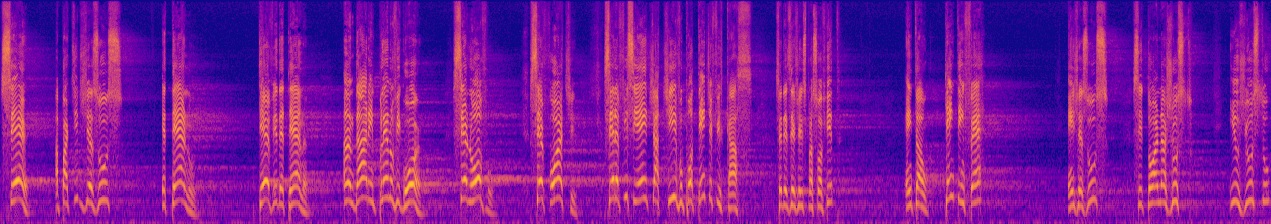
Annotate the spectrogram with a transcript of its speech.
ser, a partir de Jesus, eterno, ter vida eterna, andar em pleno vigor, ser novo, ser forte, ser eficiente, ativo, potente e eficaz. Você deseja isso para a sua vida? Então, quem tem fé em Jesus se torna justo, e o justo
